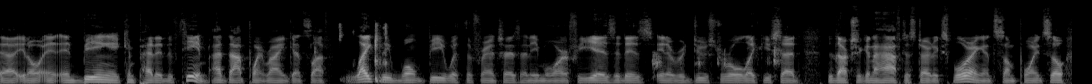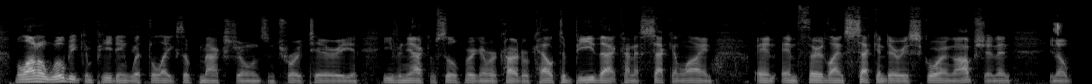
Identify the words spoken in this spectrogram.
uh, you know, and, and, being a competitive team. At that point, Ryan Getzlaf likely won't be with the franchise anymore. If he is, it is in a reduced role, like you said. The Ducks are going to have to start exploring at some point. So Milano will be competing with the likes of Max Jones and Troy Terry and even Jakob Silfverberg and Rickard Rakell to be that kind of second line and, and third line secondary scoring option. And you know,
